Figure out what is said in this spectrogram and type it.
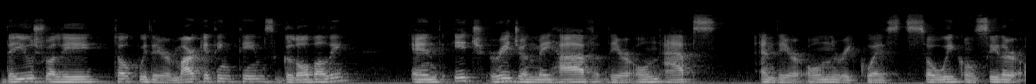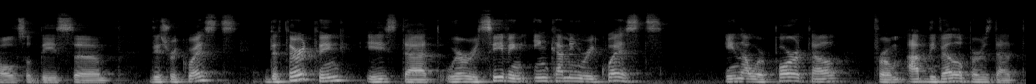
they usually talk with their marketing teams globally, and each region may have their own apps and their own requests. So we consider also these uh, these requests. The third thing is that we're receiving incoming requests in our portal from app developers that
